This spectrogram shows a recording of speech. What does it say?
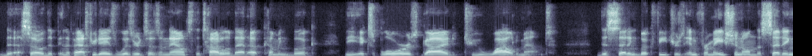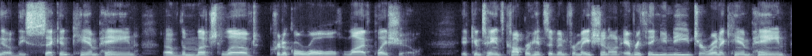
The, so, the, in the past few days, Wizards has announced the title of that upcoming book, The Explorer's Guide to Wildemount. This setting book features information on the setting of the second campaign of the much loved Critical Role live play show. It contains comprehensive information on everything you need to run a campaign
